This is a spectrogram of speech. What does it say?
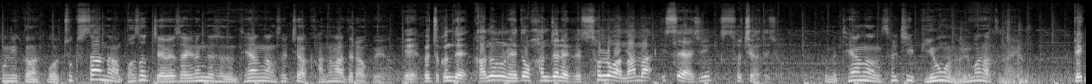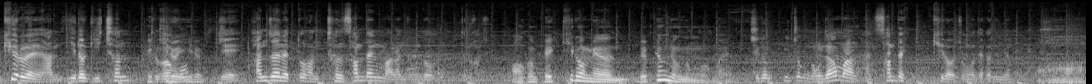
보니까 뭐 축사나 버섯 재배사 이런 데서는 태양광 설치가 가능하더라고요. 예, 그렇죠. 근데 가능은 해도 한전에 그 선로가 남아 있어야지 설치가 되죠. 그러면 태양광 설치 비용은 얼마나 드나요? 100kg에 한 1억 2천 100kg 에 들어가고 1억 2천. 예, 한전에 또 한 1,300만 원 정도 들어가죠. 아, 그럼 100kg면 몇 평 정도인 건가요? 지금 이쪽 농장만 한 300kg 정도 되거든요. 아,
